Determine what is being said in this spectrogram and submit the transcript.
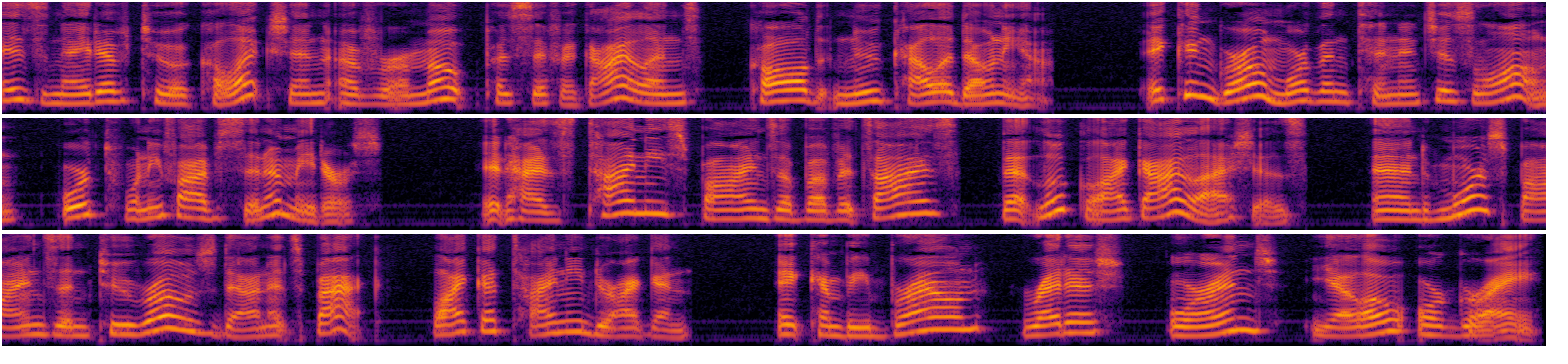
is native to a collection of remote Pacific islands called New Caledonia. It can grow more than 10 inches long, or 25 centimeters. It has tiny spines above its eyes that look like eyelashes, and more spines in two rows down its back, like a tiny dragon. It can be brown, reddish, orange, yellow, or gray,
